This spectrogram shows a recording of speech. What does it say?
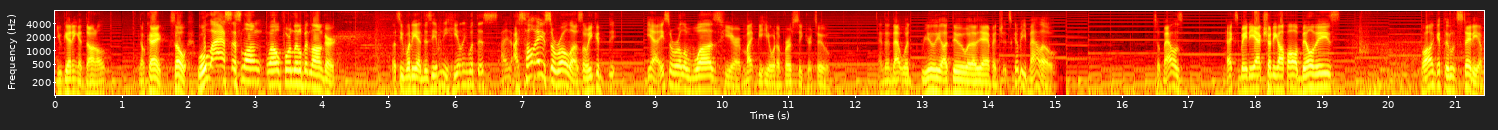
you getting it, Donald. Okay, so we'll last as long, well, for a little bit longer. Let's see what he had. Does he have any healing with this? I, I saw Acerola, so he could, yeah, Acerola was here. Might be here with a VS Seeker too. And then that would really undo the damage. It's gonna be Mallow. So Mallow's Hex Maniac shutting off all abilities. Well, I'll get to the stadium.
